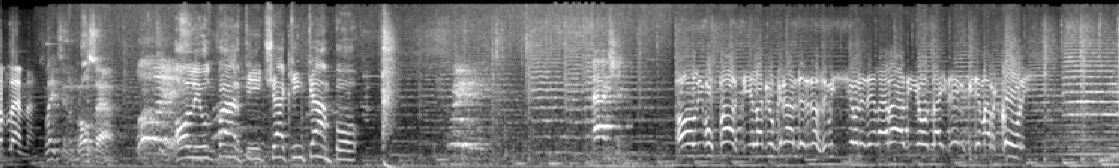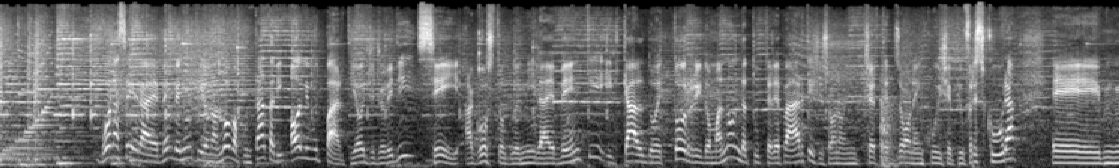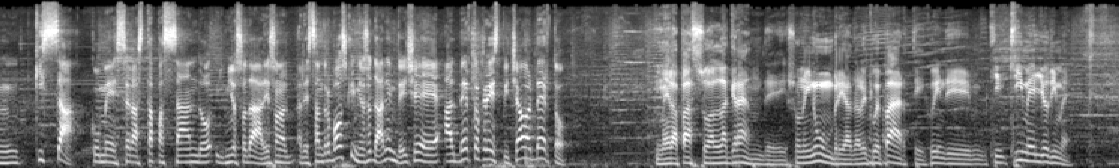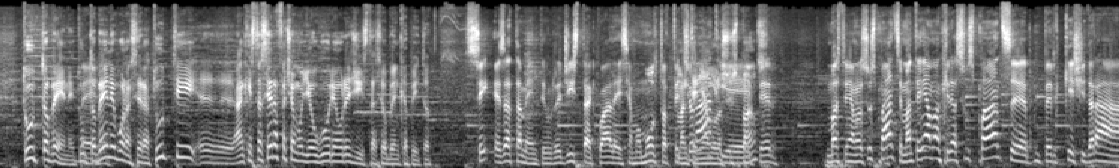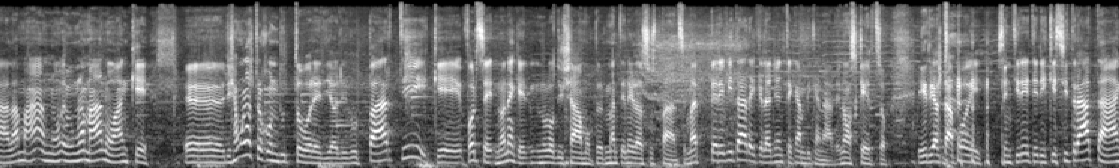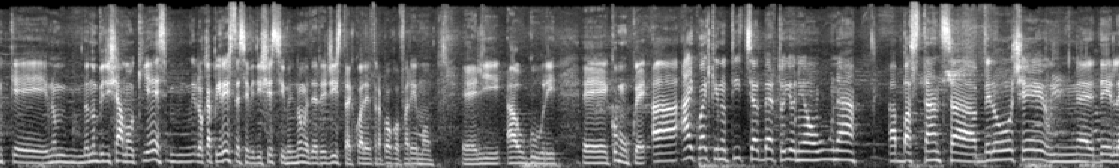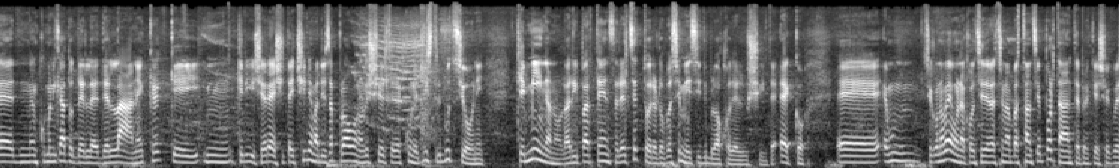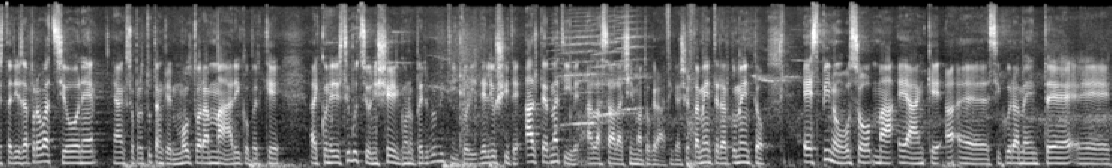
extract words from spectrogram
Problem. Clayton, roll sound. Hollywood Party, check in campo. Action. Hollywood Party è la più grande trasmissione della radio dai tempi di Marconi. Buonasera e benvenuti a una nuova puntata di Hollywood Party. Oggi giovedì 6 agosto 2020, il caldo è torrido ma non da tutte le parti, ci sono in certe zone in cui c'è più frescura. E, mh, chissà come se la sta passando il mio sodale. Io sono Alessandro Boschi, il mio sodale invece è Alberto Crespi. Ciao Alberto. Me la passo alla grande, sono in Umbria dalle tue parti, quindi chi, chi meglio di me? Tutto bene, tutto bene, bene buonasera a tutti. Eh, anche stasera facciamo gli auguri a un regista, se ho ben capito. Sì, esattamente, un regista al quale siamo molto affezionati. Manteniamo la suspense. Per... Manteniamo la suspense, manteniamo anche la suspense perché ci darà mano, una mano anche eh, diciamo un altro conduttore di Hollywood Party che forse non è che non lo diciamo per mantenere la suspense ma per evitare che la gente cambi canale. No scherzo. In realtà poi sentirete di chi si tratta anche non, non, vi diciamo chi è lo capireste se vi dicessimo il nome del regista al quale tra poco faremo eh, gli auguri. Eh, comunque ah, hai qualche notizia Alberto? Io ne ho una abbastanza veloce eh, del, un comunicato del, dell'ANEC che, mm, che dice recita i cinema disapprovano le scelte di alcune distribuzioni che minano la ripartenza del settore dopo sei mesi di blocco delle uscite. Ecco, eh, un, secondo me è una considerazione abbastanza importante perché c'è questa disapprovazione e anche, soprattutto anche molto rammarico perché alcune distribuzioni scelgono per i propri titoli delle uscite alternative alla sala cinematografica. Certamente l'argomento è spinoso ma è anche eh, sicuramente eh,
